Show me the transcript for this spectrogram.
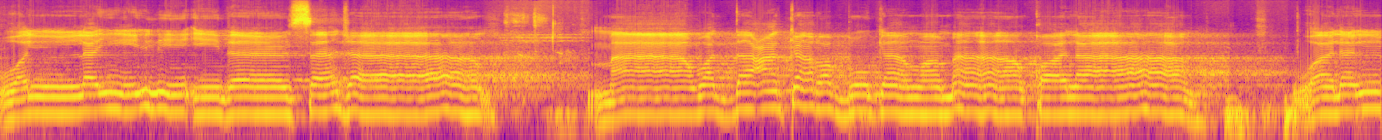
والليل إذا سجى. ما ودعك ربك وما قلى. وللآخرة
